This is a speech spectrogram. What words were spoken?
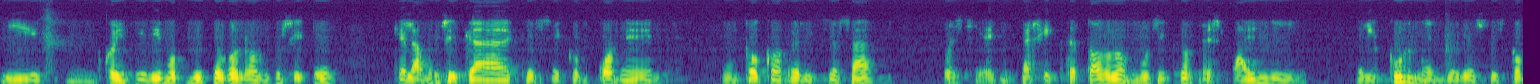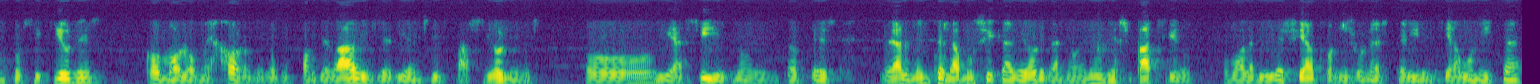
Y coincidimos mucho con los músicos que la música que se compone un poco religiosa pues en casi todos los músicos está en el, el culmen de sus composiciones como lo mejor, de lo mejor de Bach, serían sus pasiones o, y así, ¿no? Entonces, realmente la música de órgano en un espacio como la iglesia, pues es una experiencia única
